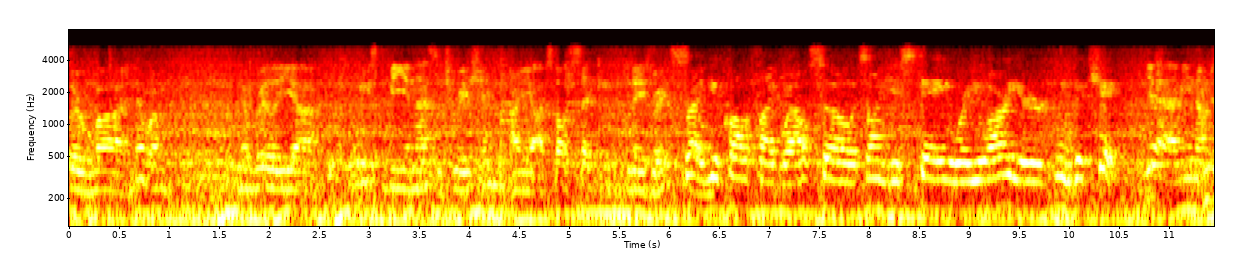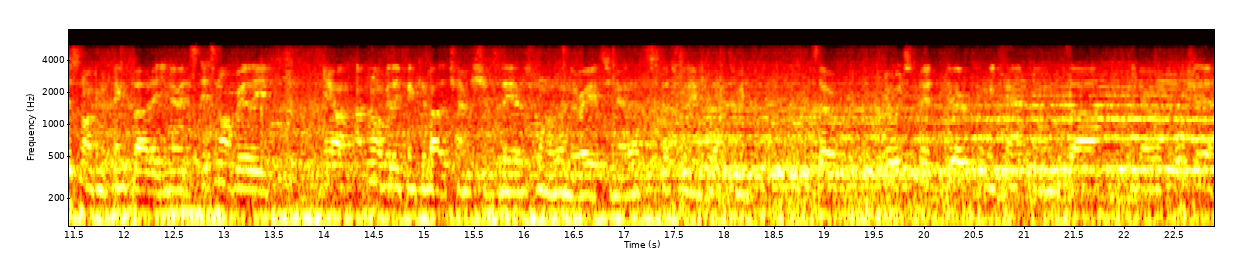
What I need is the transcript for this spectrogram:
So, uh, no, I'm you know, really uh, pleased to be in that situation. I, uh, I started second in today's race. so- Right, you qualified well, so as long as you stay where you are, you're in good shape. Yeah, I mean, I'm just not going to think about it. You know, it's it's not really, you know, I'm not really thinking about the championship today. I just want to win the race. You know, that's that's really important to me. So, you know, we're just going to do everything we can, and uh, you know, unfortunately,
